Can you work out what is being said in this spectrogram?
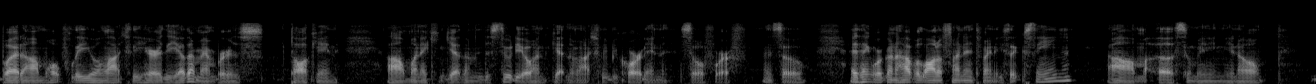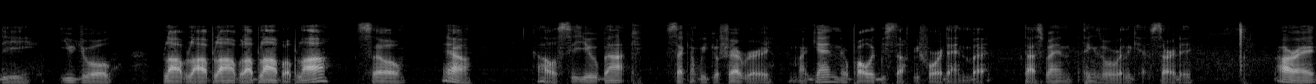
But um, hopefully you'll actually hear the other members talking um, when I can get them in the studio and get them actually recording and so forth. And so I think we're going to have a lot of fun in 2016, um, assuming, you know, the usual blah, blah, blah, blah, blah, blah, blah. So yeah, I'll see you back second week of February. Again, there'll probably be stuff before then, but that's when things will really get started. All right,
